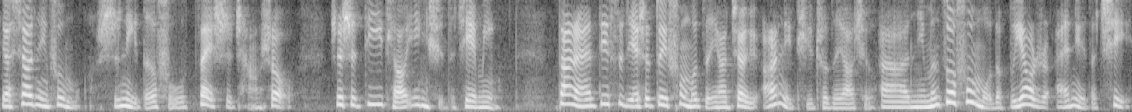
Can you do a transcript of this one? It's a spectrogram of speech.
要孝敬父母，使你得福，在世长寿，这是第一条应许的诫命。当然，第四节是对父母怎样教育儿女提出的要求啊！你们做父母的不要惹儿女的气，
